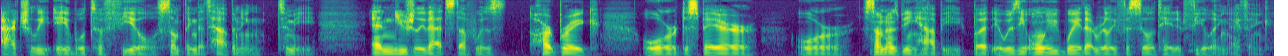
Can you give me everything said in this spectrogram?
actually able to feel something that's happening to me. And usually that stuff was heartbreak or despair or sometimes being happy, but it was the only way that really facilitated feeling, I think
